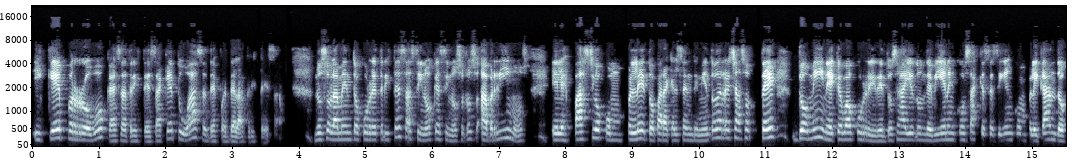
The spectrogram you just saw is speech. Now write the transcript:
y qué provoca esa tristeza, qué tú haces después de la tristeza. No solamente ocurre tristeza, sino que si nosotros abrimos el espacio completo para que el sentimiento de rechazo te domine, ¿qué va a ocurrir? Entonces ahí es donde vienen cosas que se siguen complicando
